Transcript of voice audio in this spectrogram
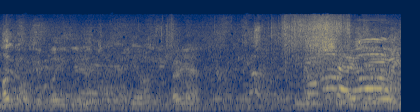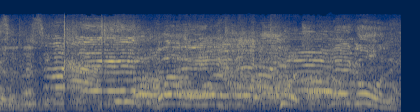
Hug. Oh, yeah. We'll show you. Pussycat. Come on, Lee. Yeah, go on, Lee.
